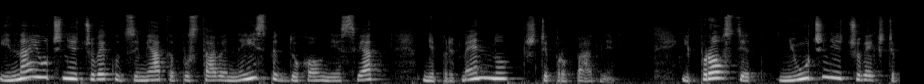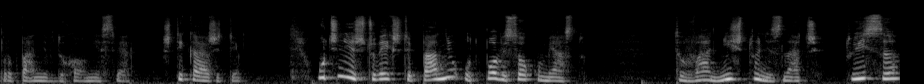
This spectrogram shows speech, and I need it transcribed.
И най-учният човек от земята, поставен на изпит духовния свят, непременно ще пропадне. И простият, неученият човек ще пропадне в духовния свят. Ще кажете, ученият човек ще падне от по-високо място. Това нищо не значи. Тои са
